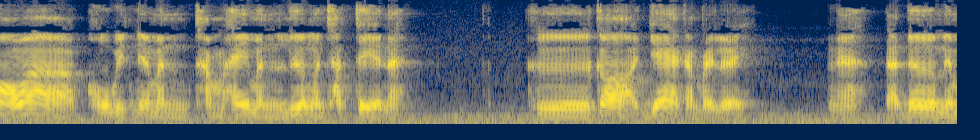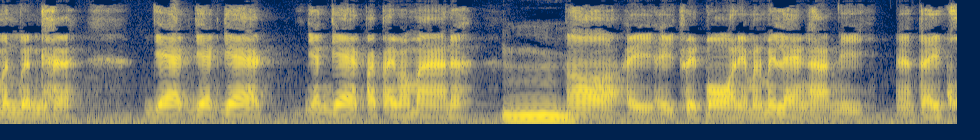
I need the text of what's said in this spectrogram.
มองว่าโควิด เนี่ยมันทำให้มันเรื่องมันชัดเจนนะคือก็แยกกันไปเลยนะแต่เดิมเนี่ยมันเหมือนกับแยกแยกแยกแยกแยกไปไปมาๆนะก็ไอไอ trade war เนี่ยมันไม่แรงขนาดนี้นะแต่โค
